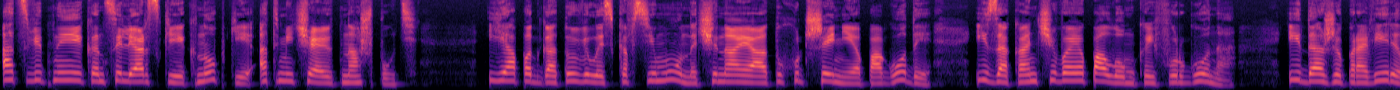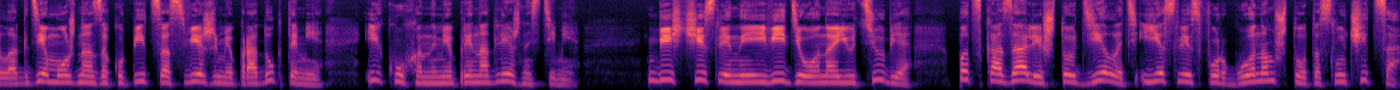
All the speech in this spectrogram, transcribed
а цветные канцелярские кнопки отмечают наш путь. Я подготовилась ко всему, начиная от ухудшения погоды и заканчивая поломкой фургона, и даже проверила, где можно закупиться свежими продуктами и кухонными принадлежностями – Бесчисленные видео на Ютубе подсказали, что делать, если с фургоном что-то случится.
